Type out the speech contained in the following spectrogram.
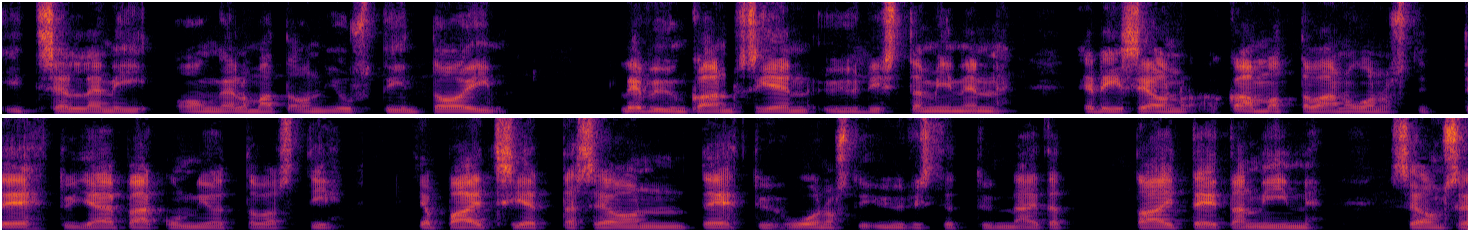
itselleni ongelmat on justiin toi levyn kansien yhdistäminen, eli se on kammottavan huonosti tehty ja epäkunnioittavasti, ja paitsi että se on tehty huonosti yhdistetty näitä taiteita, niin se on se,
